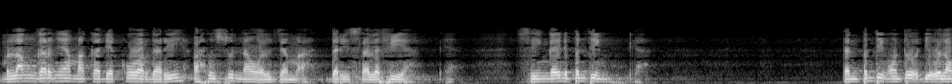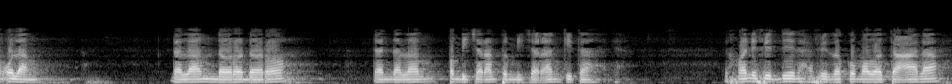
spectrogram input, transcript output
melanggarnya maka dia keluar dari ahlus sunnah wal jamaah dari salafiyah ya. Sehingga ini penting ya. dan penting untuk diulang-ulang dalam doro-doro dan dalam pembicaraan-pembicaraan kita ya. Ikhwani fiddin hafizakumullah ta'ala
